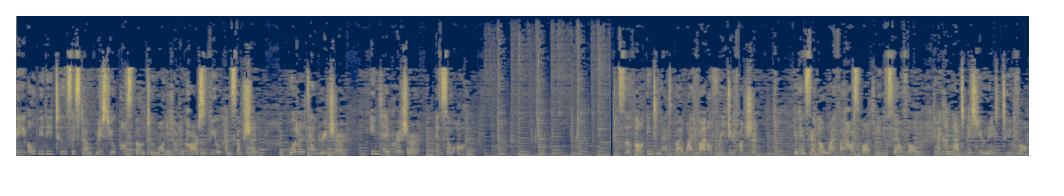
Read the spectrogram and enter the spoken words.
The OBD2 system makes it possible to monitor the car's fuel consumption, water temperature, intake pressure, and so on. Surf on internet by Wi-Fi or 3G function. You can set a Wi-Fi hotspot in your cell phone and connect this unit to your phone.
